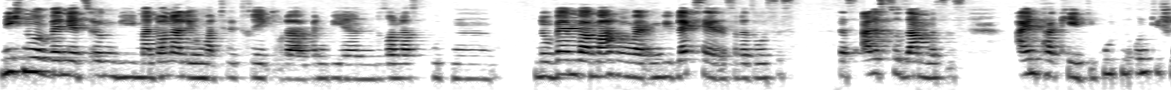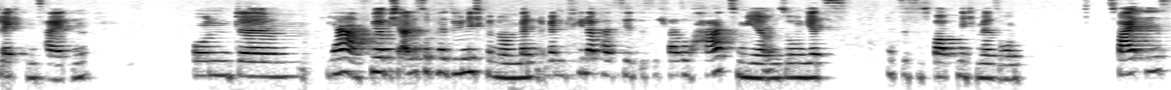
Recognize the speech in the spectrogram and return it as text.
nicht nur, wenn jetzt irgendwie Madonna Leo Mathilde trägt oder wenn wir einen besonders guten November machen, weil irgendwie Black Sale ist oder so. Es ist das alles zusammen. Es ist ein Paket, die guten und die schlechten Zeiten. Und ähm, ja, früher habe ich alles so persönlich genommen. Wenn, wenn ein Fehler passiert ist, ich war so hart zu mir und so. Und jetzt, jetzt ist es überhaupt nicht mehr so. Zweitens,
